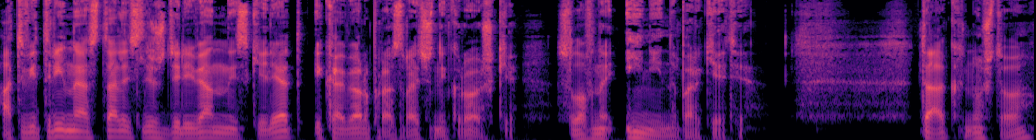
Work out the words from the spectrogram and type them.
от витрины остались лишь деревянный скелет и ковер прозрачной крошки, словно иней на паркете. «Так, ну что,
